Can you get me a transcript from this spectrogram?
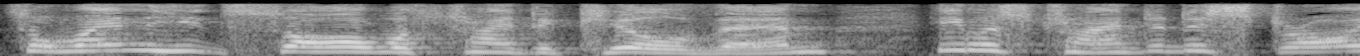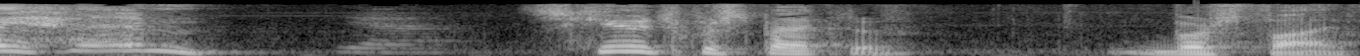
So when he, Saul was trying to kill them, he was trying to destroy him. Yeah. It's a huge perspective. Verse 5.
